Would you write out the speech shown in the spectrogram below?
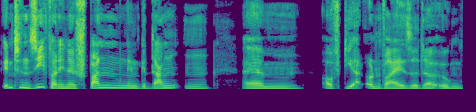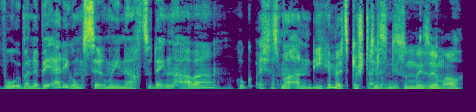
intensiv, fand ich einen spannenden Gedanken, ähm, auf die Art und Weise da irgendwo über eine Beerdigungszeremonie nachzudenken. Aber guckt euch das mal an, die Das ist in Himmelsbestattung. diesem Museum auch.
